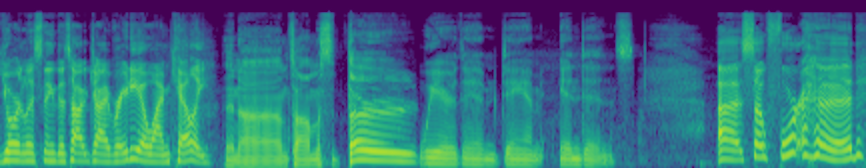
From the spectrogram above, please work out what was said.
You're listening to Talk Jive Radio. I'm Kelly. And I'm Thomas the Third. We're them damn Indians. Uh, so Fort Hood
